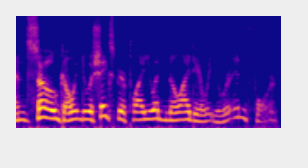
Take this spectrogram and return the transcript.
And so, going to a Shakespeare play, you had no idea what you were in for.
